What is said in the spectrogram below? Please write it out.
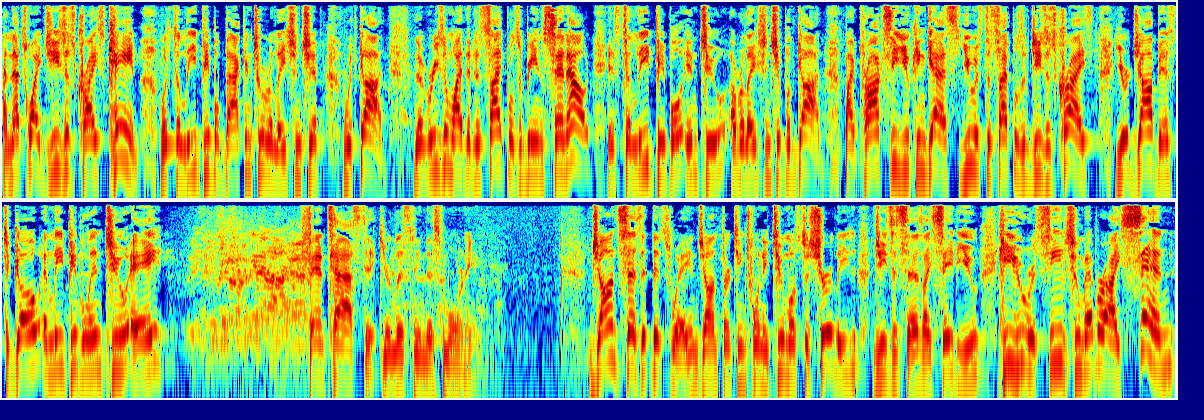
And that's why Jesus Christ came, was to lead people back into a relationship with God. The reason why the disciples are being sent out is to lead people into a relationship with God. By proxy, you can guess, you as disciples of Jesus Christ, your job is to go and lead people into a Fantastic. You're listening this morning. John says it this way in John 13:22 most assuredly Jesus says I say to you he who receives whomever I send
